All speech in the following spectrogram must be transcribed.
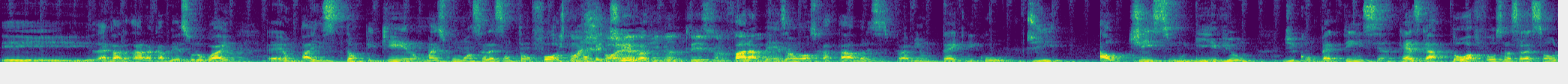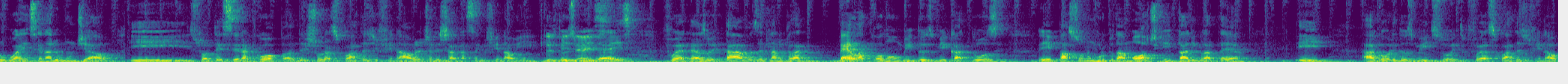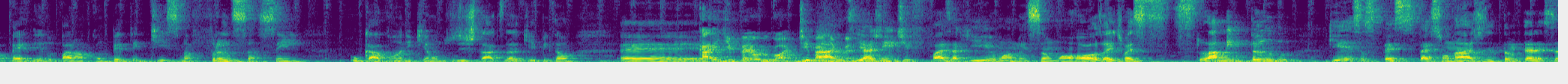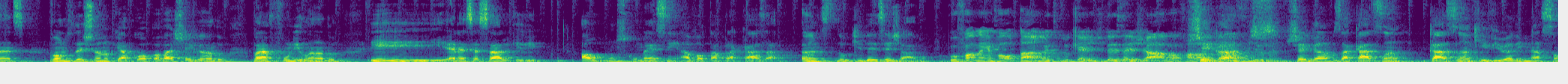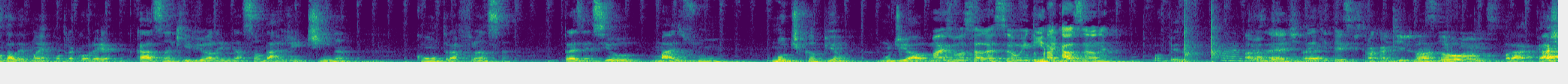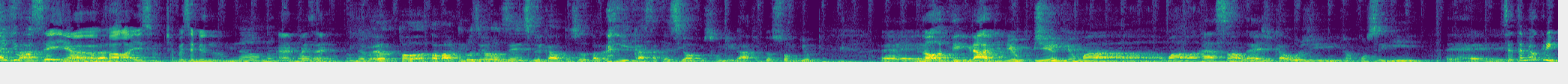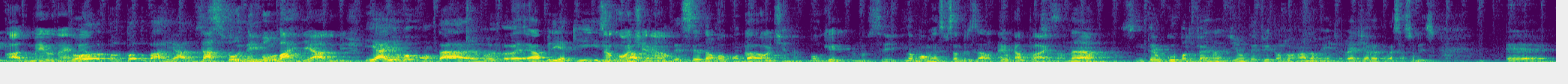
e levaram a cabeça. O Uruguai é um país tão pequeno, mas com uma seleção tão forte, tão competitiva. Gigantesca Parabéns ao Oscar Tabares, para mim um técnico de altíssimo nível de competência, resgatou a força da seleção uruguaia em cenário mundial. E sua terceira Copa deixou nas quartas de final, já tinha deixado na semifinal em 2010, 2010 foi até as oitavas, eliminado pela bela Colômbia em 2014, e passou num grupo da morte que é Itália e Inglaterra. E Agora em 2018 foi às quartas de final, perdendo para uma competentíssima França sem o Cavani, que é um dos destaques da equipe. Então, é... cai de pé o Uruguai. Demais. E a gente faz aqui uma menção honrosa, a gente vai lamentando que essas, esses personagens tão interessantes vão nos deixando, porque a Copa vai chegando, vai afunilando e é necessário que alguns comecem a voltar para casa antes do que desejavam. Por falar em voltar antes do que a gente desejava, falar chegamos, do Brasil, né? Chegamos a Kazan, Kazan que viu a eliminação da Alemanha contra a Coreia, Kazan que viu a eliminação da Argentina contra a França, presenciou mais um multicampeão mundial. Mais uma seleção indo para Kazan, né? Pô, Pedro. Parabéns. É, tem que ter esses trocadilhos Mandou assim. pra cá. Achei que você ia falar isso, não tinha percebido não? Não, não. É, pois não, é. Não. Eu tô, eu tô Inclusive, eu vou explicar o torcedor para aqui, caça com esse óculos de porque eu sou míope. É, 9 graus de miopia. tive uma, uma reação alérgica hoje e não consegui. é, Você tá meio gripado, meio, né? tô, tô todo barreado. Tá todo bombardeado, bicho. E aí eu vou contar, eu vou é, abrir aqui Não conte, o que não. aconteceu. Não, vou contar. Não conte, não. Por quê? Eu não sei. Não vou me responsabilizar, não tenho culpa disso, não. Não, não tenho culpa do Fernandinho ter feito uma jornada ruim. A gente já vai conversar sobre isso. É,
